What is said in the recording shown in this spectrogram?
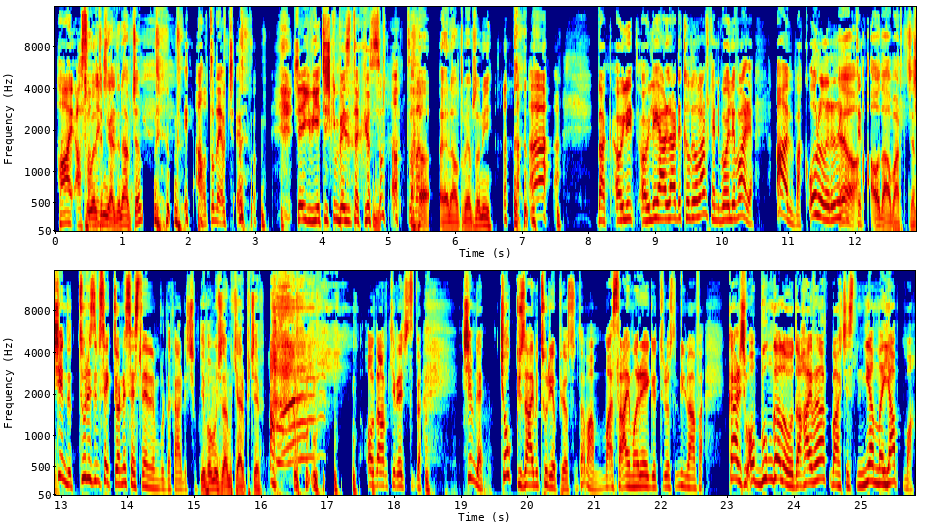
Hay aslanın Tuvaletim içine- geldi ne yapacağım? altına yapacaksın. şey gibi yetişkin bezi takıyorsun altına. yani altıma yapsam iyi. Bak öyle öyle yerlerde kalıyorlarmış ki hani böyle var ya. Abi bak oralara da E, o, gittin. o da abartacaksın. Şimdi turizm sektörüne seslenelim burada kardeşim. Yapamışlar mı kerpiç ev? Odam kireç tutma. Şimdi çok güzel bir tur yapıyorsun tamam mı? Masai Mara'ya götürüyorsun bilmem falan. Kardeşim o bungalovu da hayvanat bahçesinin yanına yapma.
